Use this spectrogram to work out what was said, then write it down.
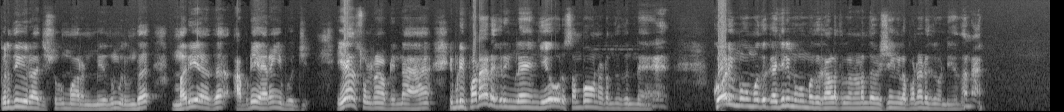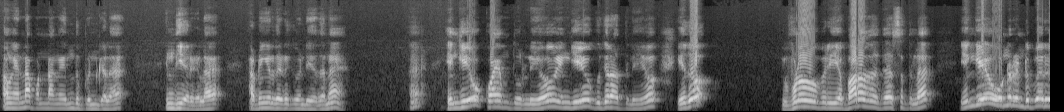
பிருத்திவிராஜ் சுகுமாரன் மீதும் இருந்த மரியாதை அப்படியே இறங்கி போச்சு. ஏன் சொல்கிறேன் அப்படின்னா இப்படி படம் எடுக்கிறீங்களே எங்கேயோ ஒரு சம்பவம் நடந்ததுன்னு. கோரி முகமது கஜினி முகமது காலத்தில் நடந்த விஷயங்களை படம் எடுக்க வேண்டியது தானே? அவங்க என்ன பண்ணாங்க? இந்து பெண்களை இந்தியர்களை அப்படிங்கிறத எடுக்க வேண்டியது தானே? எங்கேயோ கோயம்புத்தூர்லேயோ எங்கேயோ குஜராத்லேயோ ஏதோ இவ்வளோ பெரிய பாரத தேசத்தில் எங்கேயோ ஒன்று ரெண்டு பேர்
